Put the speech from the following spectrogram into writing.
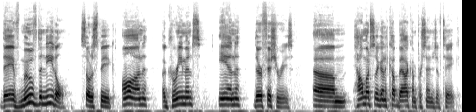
They've moved the needle, so to speak, on agreements in their fisheries. Um, how much they're going to cut back on percentage of take.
